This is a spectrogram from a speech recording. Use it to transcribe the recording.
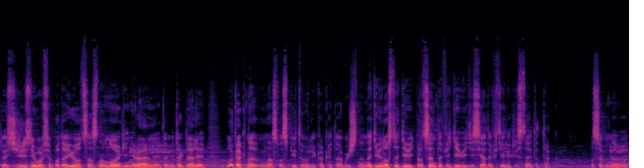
то есть через него все подается, основное, генеральное там, и так далее. Ну, как на, нас воспитывали, как это обычно. На 99% и 9 десятых в теле Христа это так. Особенно вот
